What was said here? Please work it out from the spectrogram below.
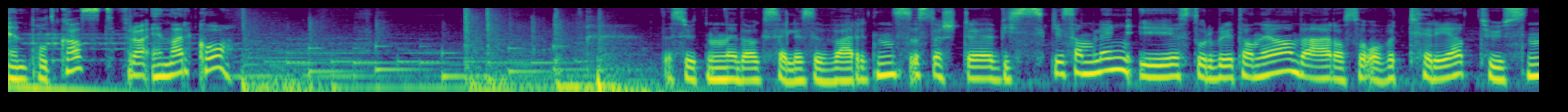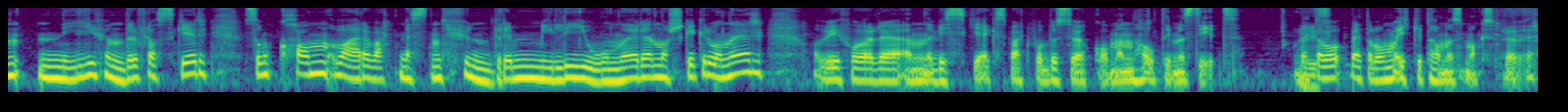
En podkast fra NRK. Dessuten, i dag selges verdens største whiskysamling i Storbritannia. Det er altså over 3900 flasker, som kan være verdt nesten 100 millioner norske kroner. Og vi får en whiskyekspert på besøk om en halvtimes tid. Bedt om å ikke ta med smaksprøver.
